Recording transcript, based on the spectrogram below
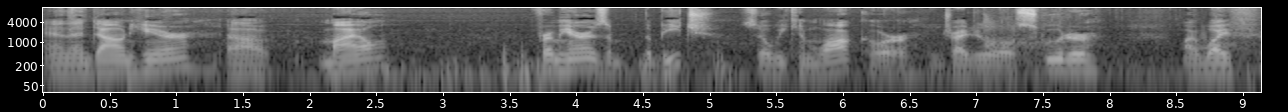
and then down here, uh, mile from here is a, the beach, so we can walk or you drive your little scooter. My wife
